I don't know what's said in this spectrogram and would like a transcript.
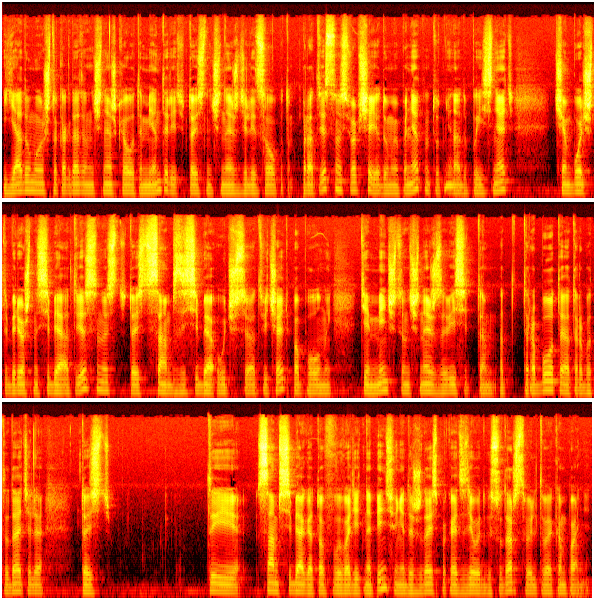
Я думаю, что когда ты начинаешь кого-то менторить, то есть начинаешь делиться опытом, про ответственность вообще, я думаю, понятно, тут не надо пояснять. Чем больше ты берешь на себя ответственность, то есть сам за себя учишься отвечать по полной, тем меньше ты начинаешь зависеть там от работы, от работодателя. То есть ты сам себя готов выводить на пенсию, не дожидаясь, пока это сделает государство или твоя компания.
